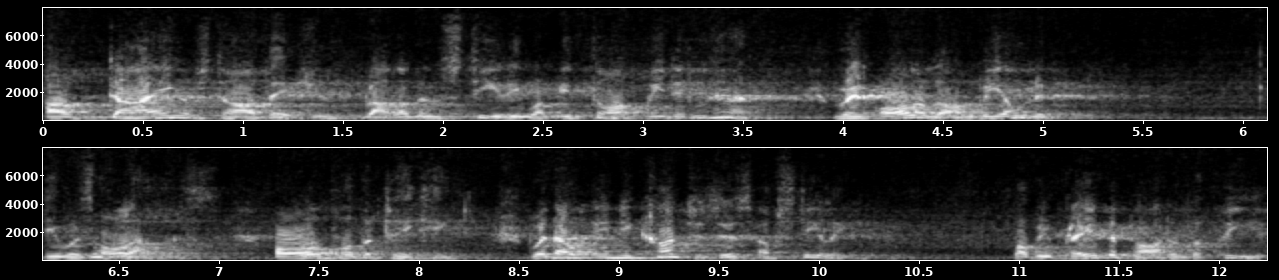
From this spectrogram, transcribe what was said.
of dying of starvation rather than stealing what we thought we didn't have, when all along we owned it. It was all ours, all for the taking, without any consciousness of stealing. But we played the part of the thief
